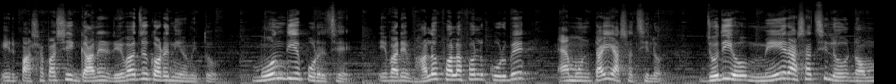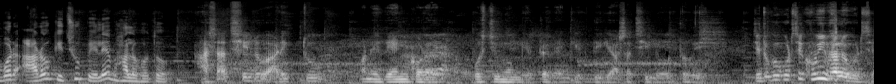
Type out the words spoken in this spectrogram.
এর পাশাপাশি গানের রেওয়াজও করে নিয়মিত। মন দিয়ে পড়েছে এবারে ভালো ফলাফল করবে এমনটাই আশা ছিল। যদিও মেয়ের আশা ছিল নম্বর আরও কিছু পেলে ভালো হতো। আশা ছিল আরেকটু মানে র্যাঙ্ক করার পশ্চিমবঙ্গে একটা র্যাঙ্কের দিকে আশা ছিল তবে যেটুকু করছে খুবই ভালো করছে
